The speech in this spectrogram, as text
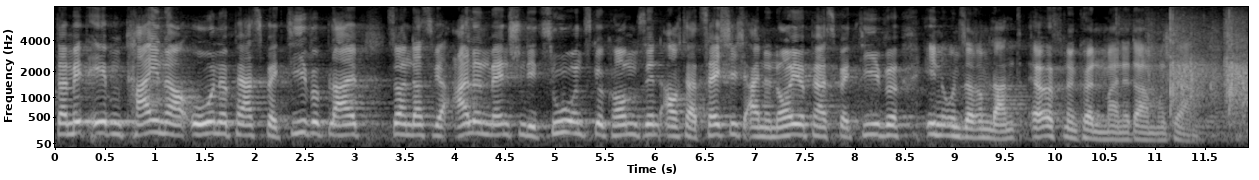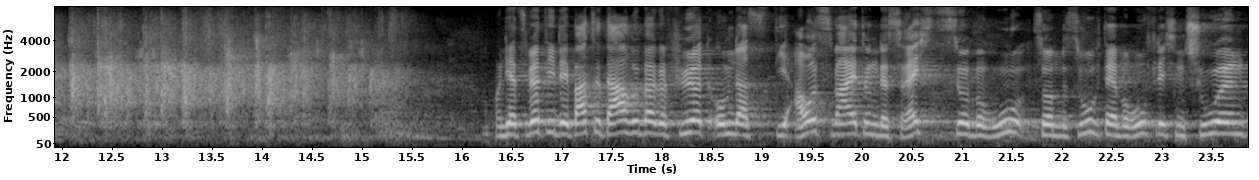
damit eben keiner ohne Perspektive bleibt, sondern dass wir allen Menschen, die zu uns gekommen sind, auch tatsächlich eine neue Perspektive in unserem Land eröffnen können. Meine Damen und Herren. Jetzt wird die Debatte darüber geführt, um die Ausweitung des Rechts zum Besuch der beruflichen Schulen.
